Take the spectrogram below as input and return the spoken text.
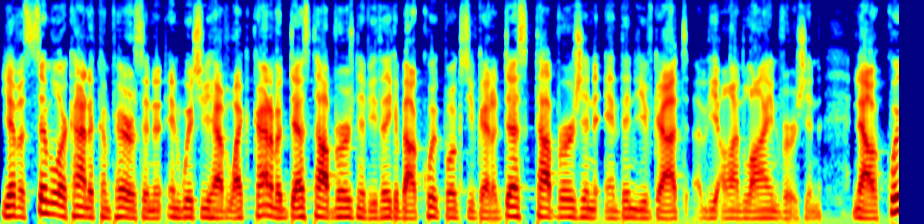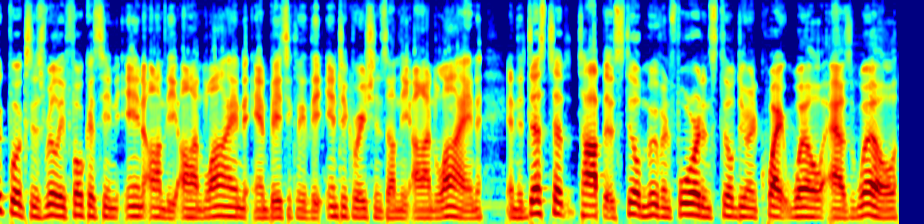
you have a similar kind of comparison in which you have like kind of a desktop version. If you think about QuickBooks, you've got a desktop version and then you've got the online version. Now, QuickBooks is really focusing in on the online and basically the integrations on the online. And the desktop is still moving forward and still doing quite well as well.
